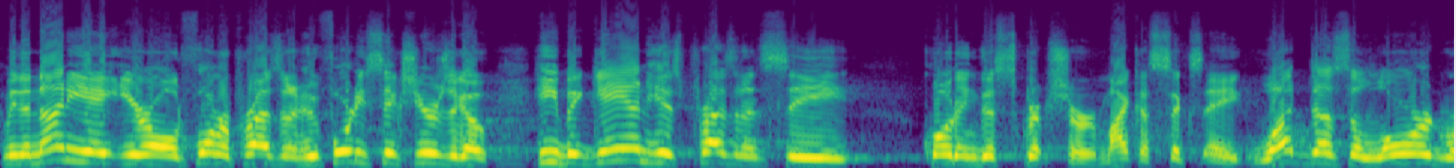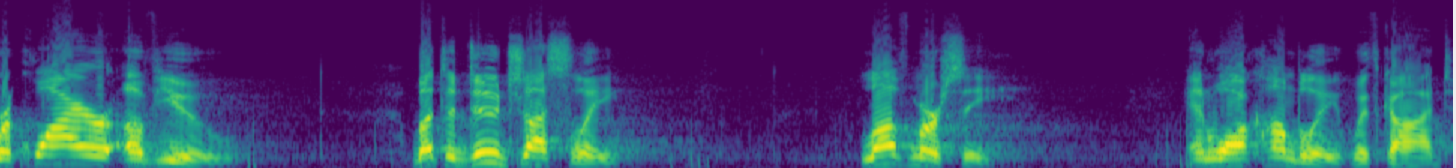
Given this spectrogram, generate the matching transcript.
I mean, the 98 year old former president who 46 years ago, he began his presidency quoting this scripture, Micah 6 8. What does the Lord require of you but to do justly, love mercy, and walk humbly with God?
